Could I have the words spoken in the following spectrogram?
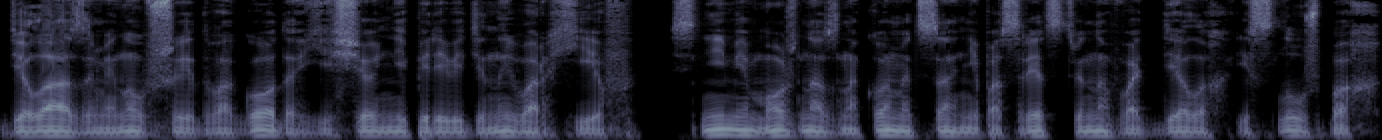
Дела за минувшие два года еще не переведены в архив. С ними можно ознакомиться непосредственно в отделах и службах.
